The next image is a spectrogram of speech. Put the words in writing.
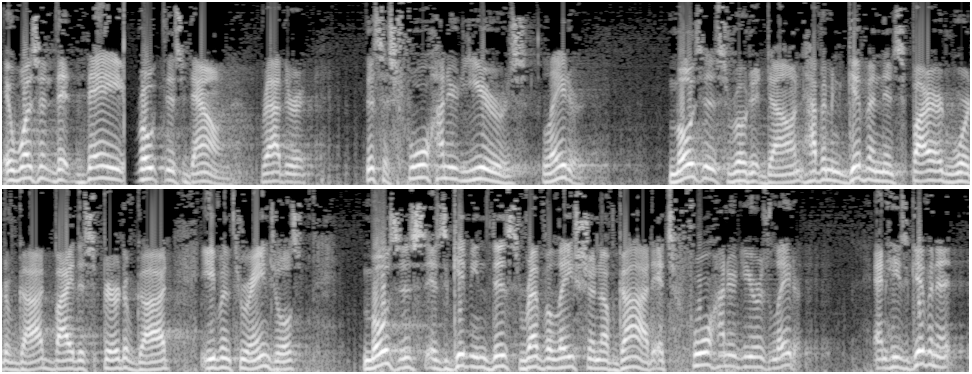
It wasn't that they wrote this down. Rather, this is 400 years later. Moses wrote it down, having been given the inspired word of God by the Spirit of God, even through angels. Moses is giving this revelation of God. It's 400 years later. And he's given it,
